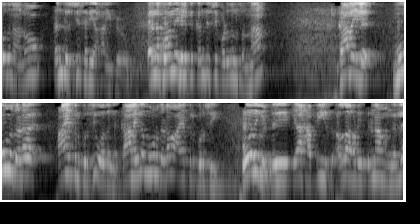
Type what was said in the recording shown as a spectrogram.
ஓதுனாலும் கந்திருஷ்டி சரியாக ஆகி போயிடும். பாருங்க குழந்தைகளுக்கு கந்திருஷ்டி படுதுன்னு சொன்னா காலையில மூணு தடவை ஆயத்தில் குருசி ஓதுங்க. காலையில மூணு தடவை ஆயத்தில் குருசி. ஓதி விட்டு யா ஹஃபீஸ் அல்லாஹுடைய திருநாமங்கள்ல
